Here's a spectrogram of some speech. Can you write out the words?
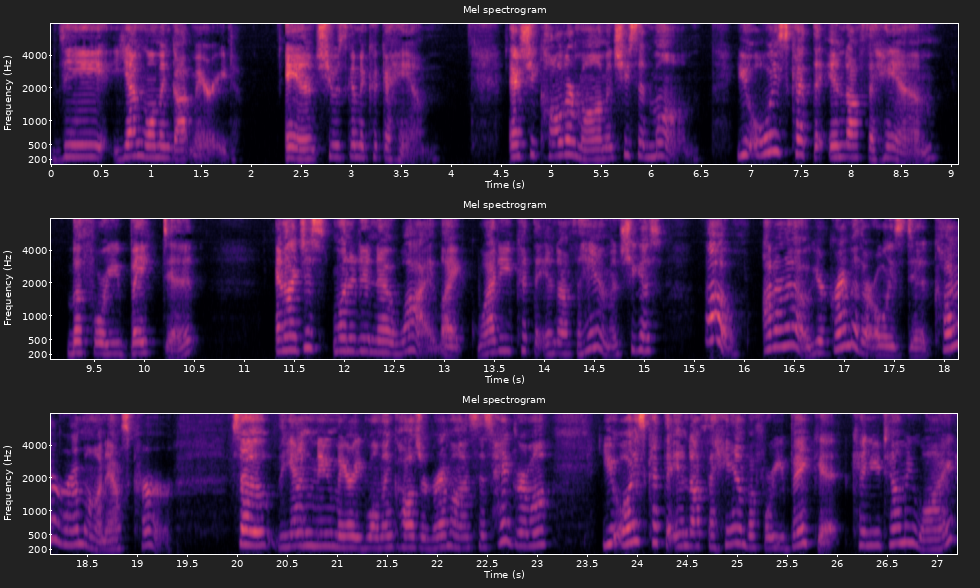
The young woman got married and she was going to cook a ham. And she called her mom and she said, Mom, you always cut the end off the ham before you baked it. And I just wanted to know why. Like, why do you cut the end off the ham? And she goes, Oh, I don't know. Your grandmother always did. Call your grandma and ask her. So the young new married woman calls her grandma and says, Hey, grandma, you always cut the end off the ham before you bake it. Can you tell me why?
